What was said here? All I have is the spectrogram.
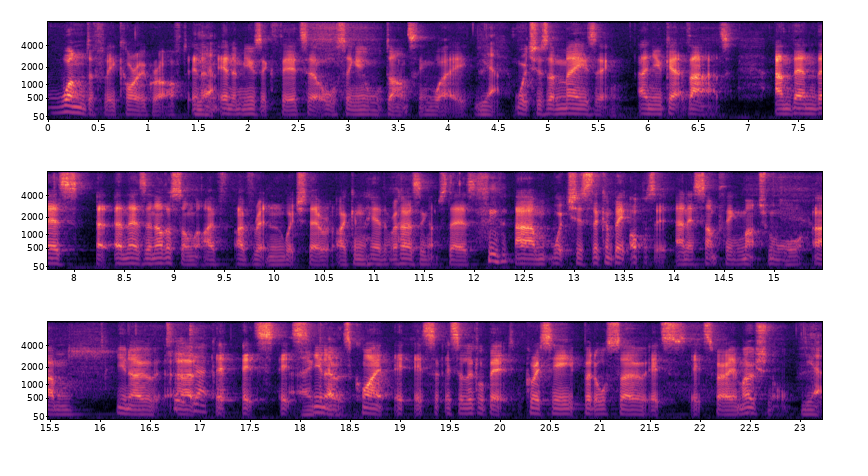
wonderfully choreographed in Yeah. a in a music theatre, all singing, all dancing way Yeah. which is amazing, and you get that. And then there's uh, and there's another song that I've I've written, which there I can hear them rehearsing upstairs, um, which is the complete opposite, and is something much more. Um, you know, uh, it, it's it's you know it's quite it, it's it's a little bit gritty, but also it's it's very emotional. Yeah.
